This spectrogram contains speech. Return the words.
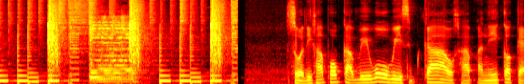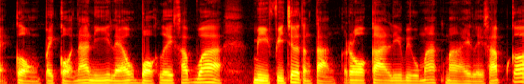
สวัสดีครับ พบกับ vivo v 1 9ครับ อันนี้ก็แกะกล่องไปก่อนหน้านี้แล้วบอกเลยครับว่ามีฟีเจอร์ต่างๆ รอการรีวิวมากมายเลยครับ ก็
